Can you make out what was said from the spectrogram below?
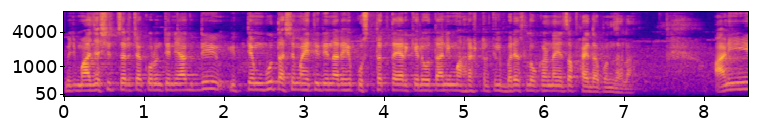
म्हणजे माझ्याशी चर्चा करून त्यांनी अगदी इत्यंभूत असे माहिती देणारे हे पुस्तक तयार केलं होतं आणि महाराष्ट्रातील बऱ्याच लोकांना याचा फायदा पण झाला. आणि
